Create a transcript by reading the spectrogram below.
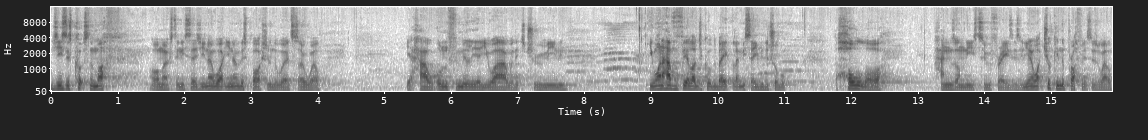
Jesus cuts them off almost, and he says, You know what? You know this portion of the word so well. yet how unfamiliar you are with its true meaning. You want to have a theological debate? Let me save you the trouble. The whole law hangs on these two phrases. And you know what? Chuck in the prophets as well.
